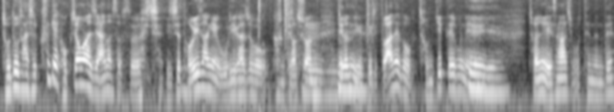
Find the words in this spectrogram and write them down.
저도 사실 크게 걱정하지 않았었어요. 이제, 이제 더 이상의 우리 가족한테 어떤 음. 이런 예. 일들이 또 아내도 젊기 때문에 예, 예. 전혀 예상하지 못했는데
